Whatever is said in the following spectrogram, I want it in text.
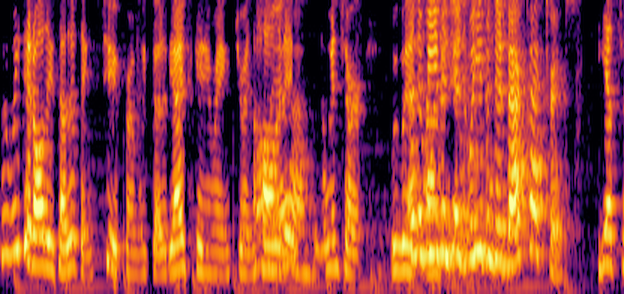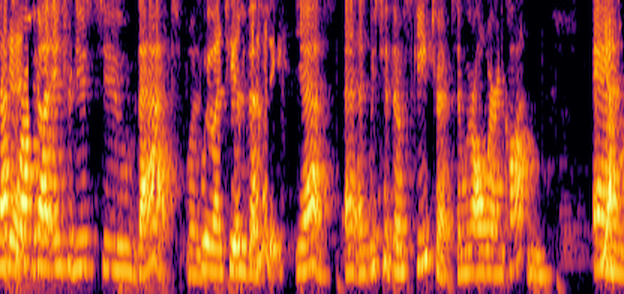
I mean, we did all these other things too. From we'd go to the ice skating rink during the oh, holidays yeah. in the winter. We would, and then we um, even did we even did backpack trips. Yes, we That's did. where I got introduced to that. Was we went to Yosemite? This, yes, and, and, we did those ski trips, and we were all wearing cotton and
